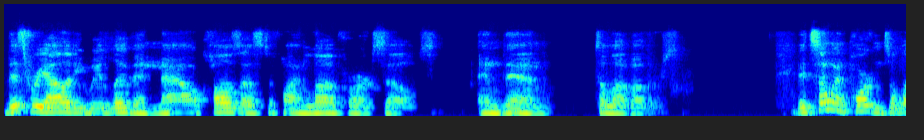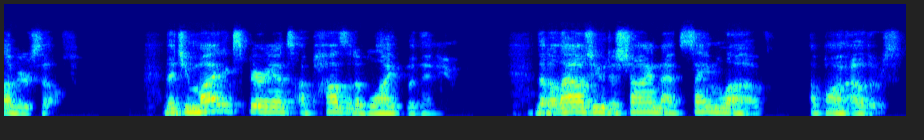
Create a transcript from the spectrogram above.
This reality we live in now calls us to find love for ourselves and then to love others. It's so important to love yourself that you might experience a positive light within you that allows you to shine that same love upon others.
